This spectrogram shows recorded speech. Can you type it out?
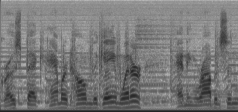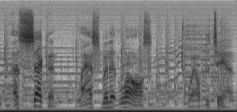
But Groesbeck hammered home the game winner, handing Robinson a second last-minute loss, 12 to 10.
